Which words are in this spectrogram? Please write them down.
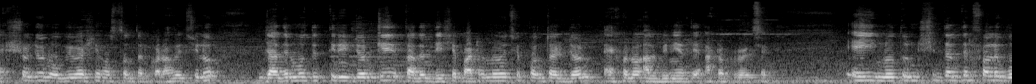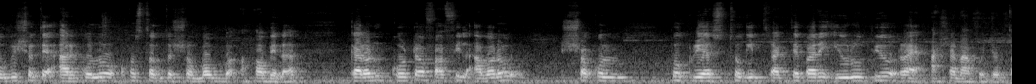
একশো জন অভিবাসী হস্তান্তর করা হয়েছিল, যাদের মধ্যে তিরিশ জনকে তাদের দেশে পাঠানো হয়েছে, পঞ্চাশ জন এখনও আলবেনিয়াতে আটক রয়েছে। এই নতুন সিদ্ধান্তের ফলে ভবিষ্যতে আর কোনো হস্তান্তর সম্ভব হবে না, কারণ কোর্ট অফ আপিল আবারও সকল প্রক্রিয়া স্থগিত রাখতে পারে ইউরোপীয় রায় আসা না পর্যন্ত।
